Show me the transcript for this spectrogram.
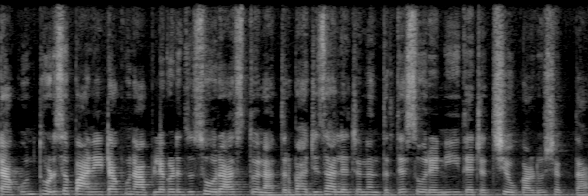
टाकून थोडंसं पाणी टाकून आपल्याकडे जो सोरा असतो ना तर भाजी झाल्याच्यानंतर त्या सोऱ्यानेही त्याच्यात शेव काढू शकता.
